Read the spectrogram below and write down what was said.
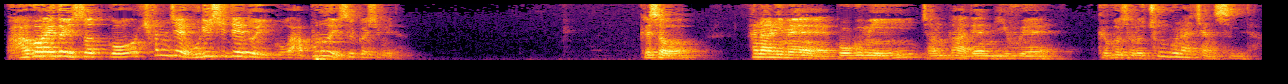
과거에도 있었고 현재 우리 시대에도 있고 앞으로도 있을 것입니다. 그래서 하나님의 복음이 전파된 이후에 그것으로 충분하지 않습니다.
